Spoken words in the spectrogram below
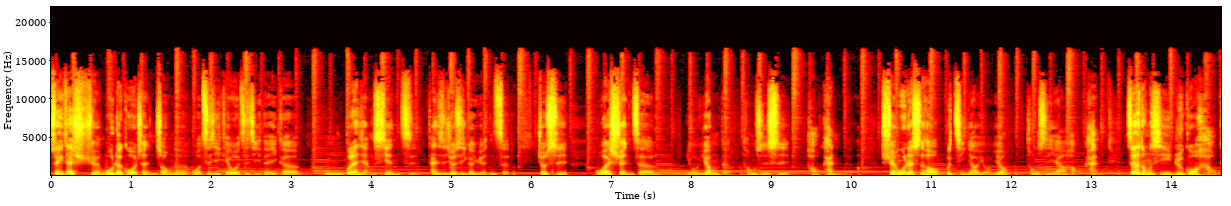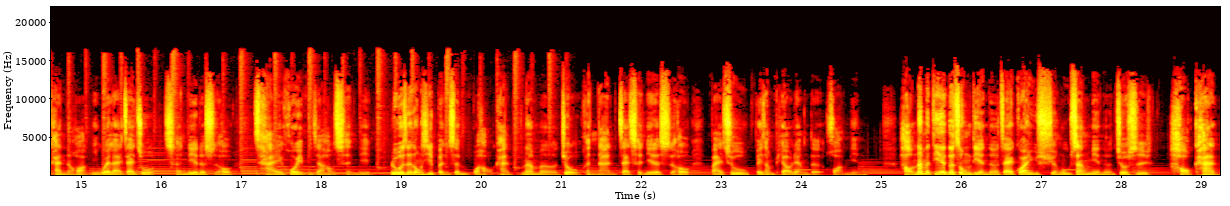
所以在选物的过程中呢，我自己给我自己的一个，嗯，不能讲限制，但是就是一个原则，就是我会选择有用的，同时是好看的。选物的时候，不仅要有用，同时也要好看。这个东西如果好看的话，你未来在做陈列的时候才会比较好陈列。如果这个东西本身不好看，那么就很难在陈列的时候摆出非常漂亮的画面。好，那么第二个重点呢，在关于选物上面呢，就是好看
